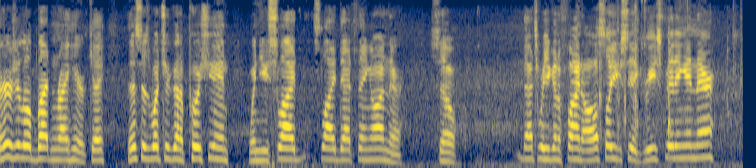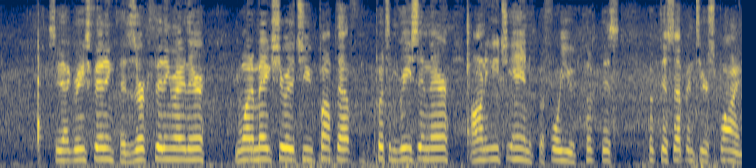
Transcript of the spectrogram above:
here's your little button right here okay? This is what you're going to push in when you slide slide that thing on there. So that's where you're going to find also you can see a grease fitting in there. See that grease fitting? That zerk fitting right there? You want to make sure that you pump that put some grease in there on each end before you hook this hook this up into your spline.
